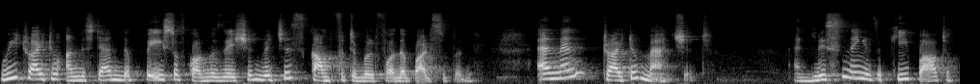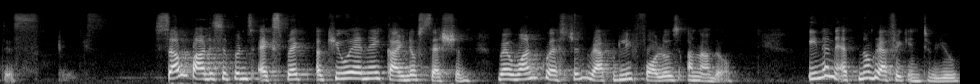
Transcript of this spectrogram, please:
we try to understand the pace of conversation which is comfortable for the participant and then try to match it. And listening is a key part of this. Some participants expect a Q&A kind of session where one question rapidly follows another. In an ethnographic interview,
